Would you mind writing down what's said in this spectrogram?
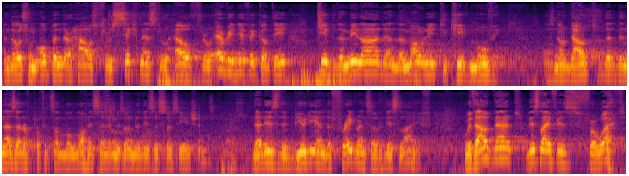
And those whom open their house through sickness, through health, through every difficulty keep the milad and the mawlid to keep moving. There's no doubt that the nazar of Prophet is under these associations. That is the beauty and the fragrance of this life. Without that this life is for what?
